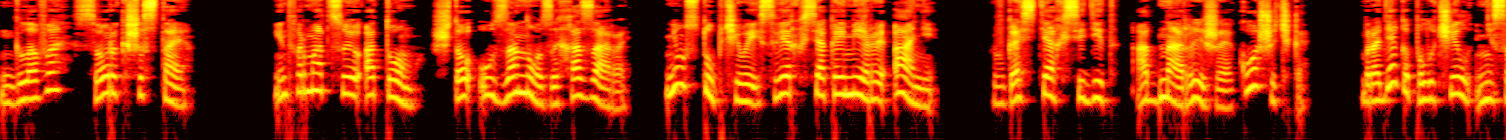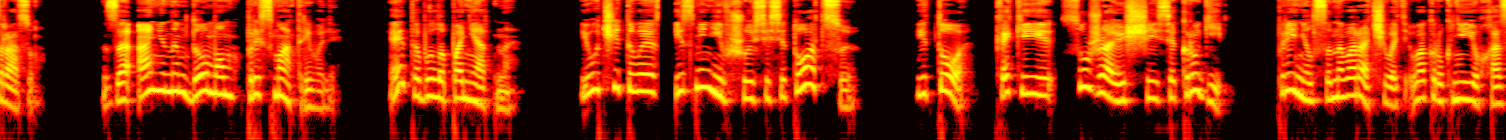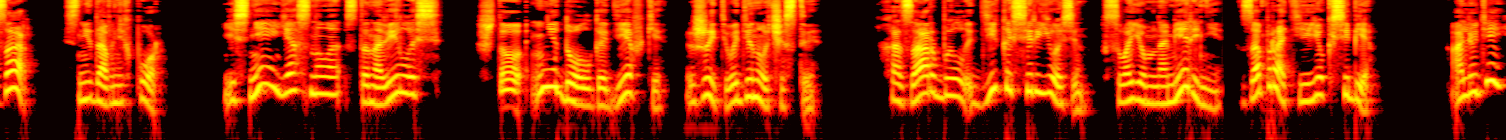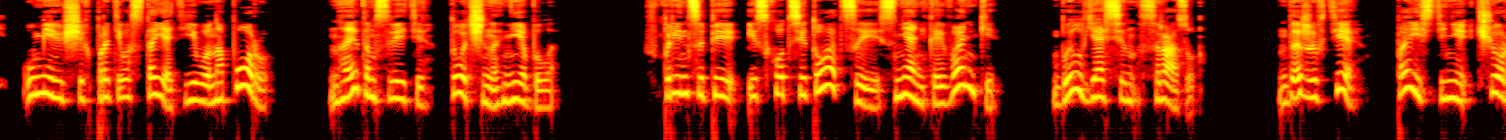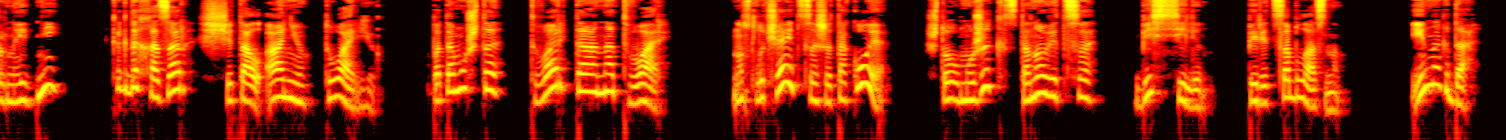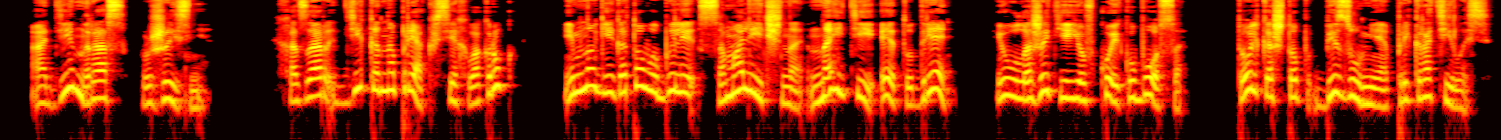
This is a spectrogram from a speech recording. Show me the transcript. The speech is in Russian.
Глава 46. Информацию о том, что у занозы Хазары, неуступчивой сверх всякой меры Ани, в гостях сидит одна рыжая кошечка, бродяга получил не сразу. За Аниным домом присматривали. Это было понятно. И учитывая изменившуюся ситуацию, и то, какие сужающиеся круги принялся наворачивать вокруг нее Хазар с недавних пор, яснее ясного становилось, что недолго девке жить в одиночестве. Хазар был дико серьезен в своем намерении забрать ее к себе. А людей, умеющих противостоять его напору, на этом свете точно не было. В принципе, исход ситуации с нянькой Ваньки был ясен сразу. Даже в те, поистине черные дни, когда Хазар считал Аню тварью. Потому что тварь-то она тварь. Но случается же такое, что мужик становится бессилен перед соблазном. Иногда. Один раз в жизни. Хазар дико напряг всех вокруг, и многие готовы были самолично найти эту дрянь и уложить ее в койку босса, только чтоб безумие прекратилось.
